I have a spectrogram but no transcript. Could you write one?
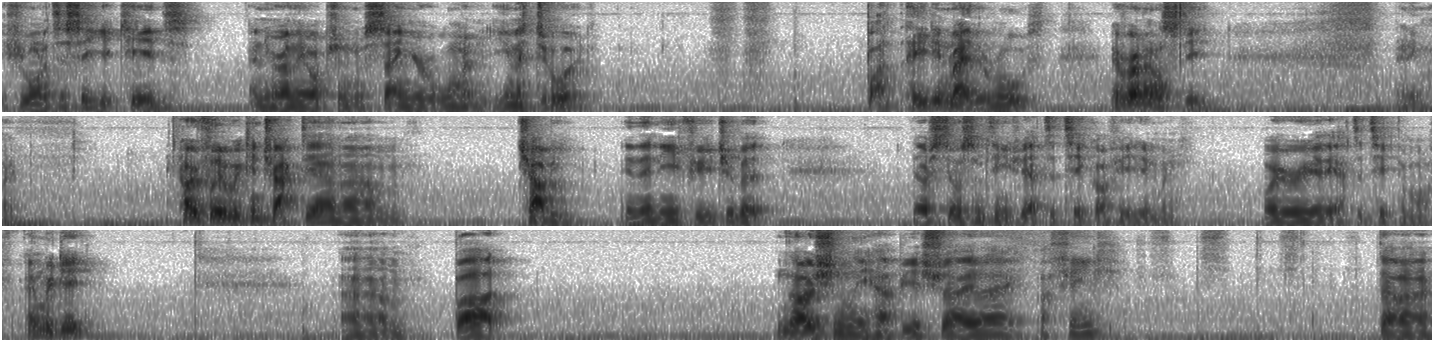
if you wanted to see your kids, and your only option was saying you're a woman, you're going to do it. But he didn't make the rules; everyone else did. Anyway, hopefully we can track down um, Chubby in the near future, but there were still some things we had to tick off here, didn't we? We really had to tick them off, and we did. Um, but notionally happy Australia Day, I think. Don't know,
